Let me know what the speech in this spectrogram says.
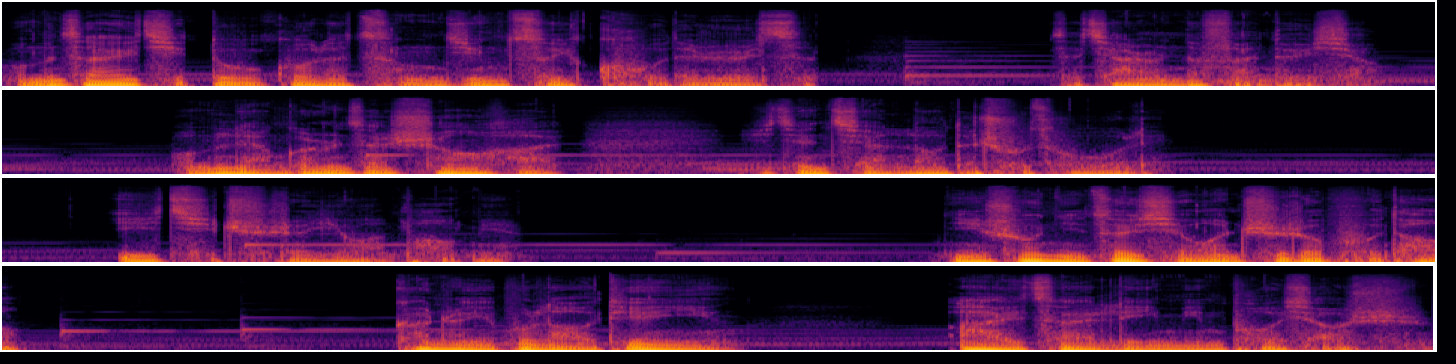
我们在一起度过了曾经最苦的日子，在家人的反对下，我们两个人在上海一间简陋的出租屋里，一起吃着一碗泡面。你说你最喜欢吃着葡萄。看着一部老电影《爱在黎明破晓时》，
